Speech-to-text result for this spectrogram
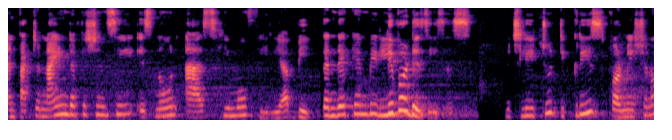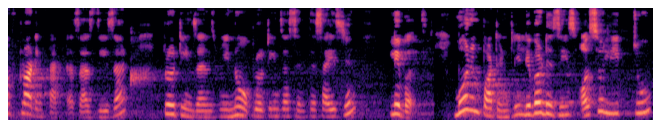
and factor 9 deficiency is known as hemophilia B. Then there can be liver diseases which lead to decreased formation of clotting factors as these are proteins and we know proteins are synthesized in liver. More importantly, liver disease also lead to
